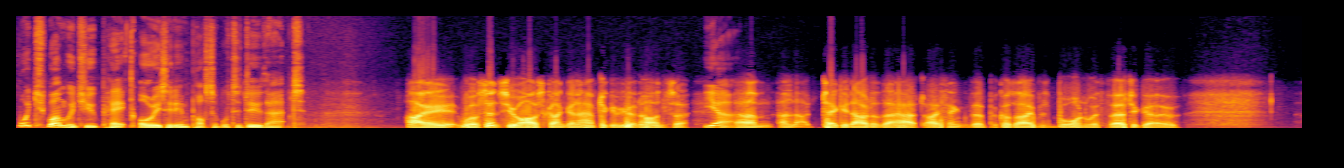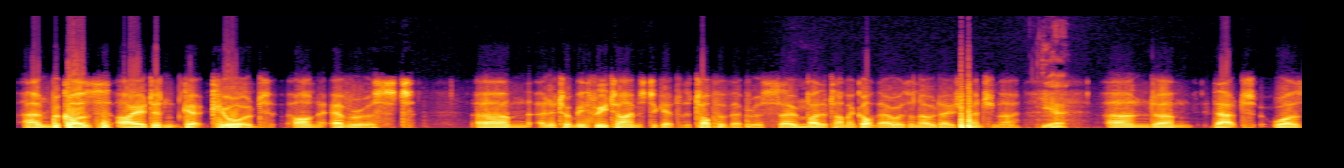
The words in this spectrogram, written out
Which one would you pick, or is it impossible to do that? I well, since you ask, I'm going to have to give you an answer. Yeah. Um, and take it out of the hat. I think that because I was born with vertigo, and because I didn't get cured on Everest, um, and it took me three times to get to the top of Everest. So by the time I got there, I was an old age pensioner yeah. and um, that was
